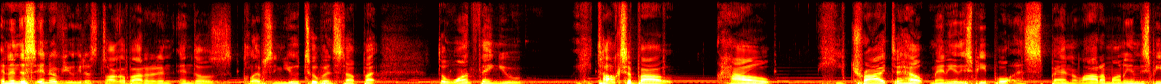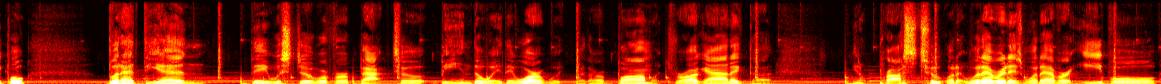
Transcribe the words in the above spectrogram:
and in this interview, he doesn't talk about it in, in those clips in YouTube and stuff, but the one thing you he talks about how he tried to help many of these people and spend a lot of money on these people, but at the end they would still revert back to being the way they were, whether a bum, a drug addict, a you know prostitute, whatever it is, whatever evil,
